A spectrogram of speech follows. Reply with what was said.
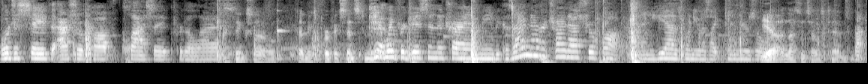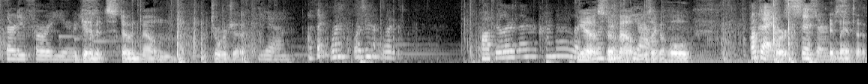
we'll just save the Astro Pop Classic for the last. I think so. That makes perfect sense to me. Can't wait for Jason to try and me because I never tried Astro Pop, and he has when he was like 10 years old. Yeah, not since I was 10. About 34 years. I'd get him at Stone Mountain, Georgia. Yeah, I think wasn't it like popular there, kind of? Like, yeah, Stone it- Mountain yeah. was like a whole Okay, Park. scissors. Atlanta.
